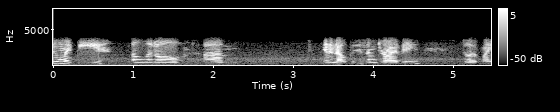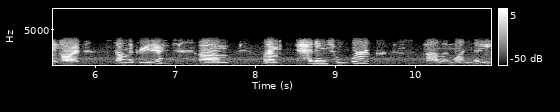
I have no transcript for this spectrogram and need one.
audio might be a little um, in and out because I'm driving, so it might not sound the greatest. Um, but I'm heading to work. Um, I'm on night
